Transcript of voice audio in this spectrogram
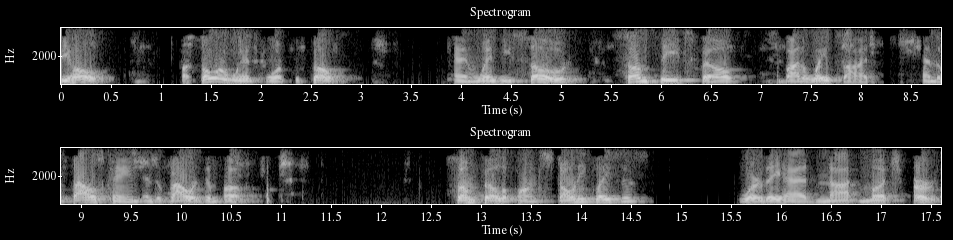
Behold, a sower went forth to sow. And when he sowed, some seeds fell by the wayside, and the fowls came and devoured them up. Some fell upon stony places where they had not much earth,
